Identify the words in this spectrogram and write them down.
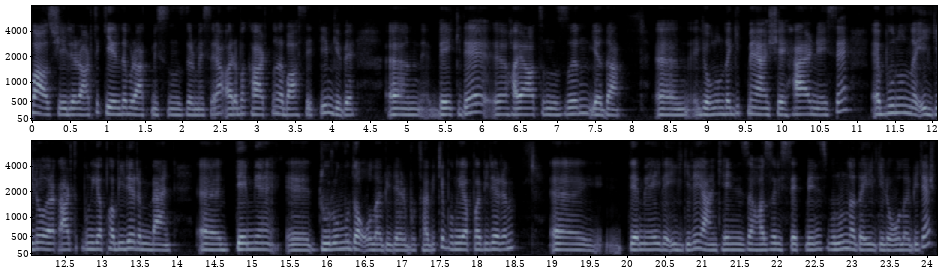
bazı şeyleri artık geride bırakmışsınızdır. Mesela araba kartında da bahsettiğim gibi belki de e, hayatınızın ya da e, yolunda gitmeyen şey her neyse e, bununla ilgili olarak artık bunu yapabilirim ben e, deme durumu da olabilir bu tabii ki bunu yapabilirim demeyle ilgili yani kendinizi hazır hissetmeniz bununla da ilgili olabilir.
